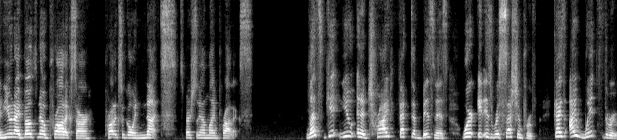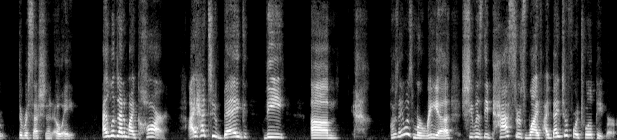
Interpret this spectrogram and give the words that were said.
And you and I both know products are. Products are going nuts, especially online products. Let's get you in a trifecta business where it is recession proof. Guys, I went through the recession in 08. I lived out of my car. I had to beg the um her name was Maria. She was the pastor's wife. I begged her for toilet paper.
